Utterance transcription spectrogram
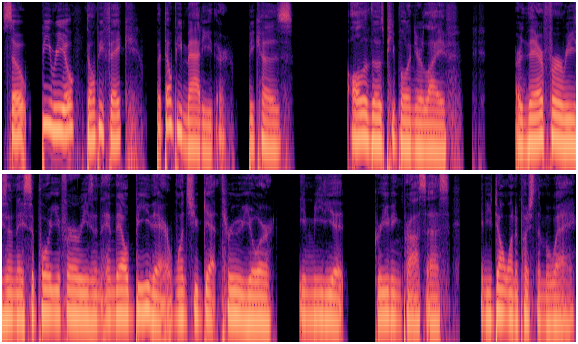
So be real. Don't be fake. But don't be mad either because all of those people in your life are there for a reason. They support you for a reason, and they'll be there once you get through your immediate grieving process. and you don't want to push them away.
